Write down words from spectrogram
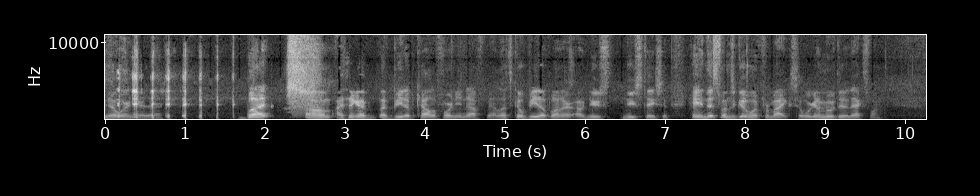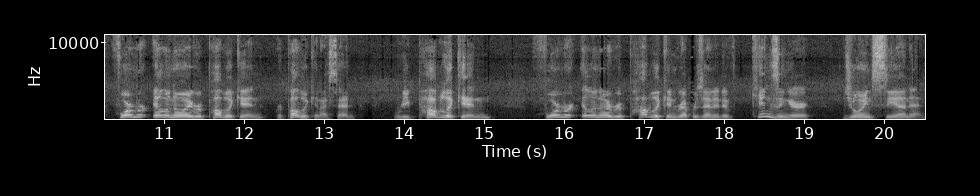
Nowhere near there. But um, I think I've, I've, beat up California enough, man. Let's go beat up on our, our news news station. Hey, and this one's a good one for Mike. So we're gonna move to the next one. Former Illinois Republican, Republican, I said, Republican, former Illinois Republican Representative Kinzinger joined CNN.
